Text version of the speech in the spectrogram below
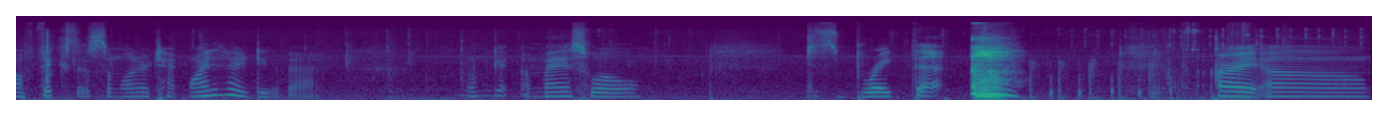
I'll fix it some other time. Why did I do that? I'm get, I might as well just break that. Alright, um...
